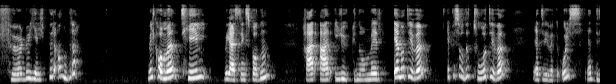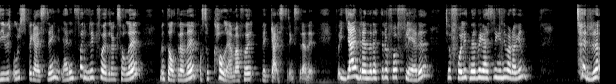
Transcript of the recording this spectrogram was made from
før du hjelper andre. Velkommen til Begeistringspodden. Her er luke nummer 21, episode 22. Jeg heter Vibeke Ols. Jeg driver Ols Begeistring. Jeg er en farverik foredragsholder mentaltrener, og så kaller jeg meg for begeistringstrener. For jeg brenner etter å få flere til å få litt mer begeistring inn i hverdagen. Tørre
